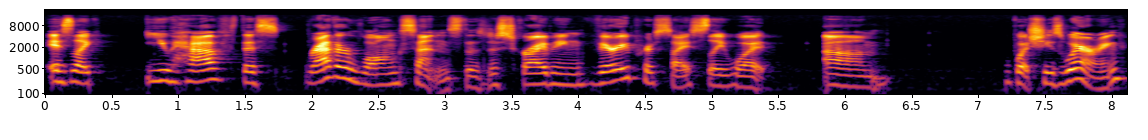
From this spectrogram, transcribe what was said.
is like you have this rather long sentence that's describing very precisely what um what she's wearing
